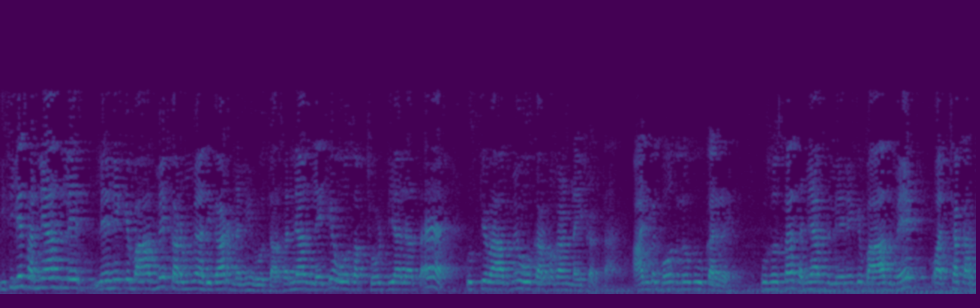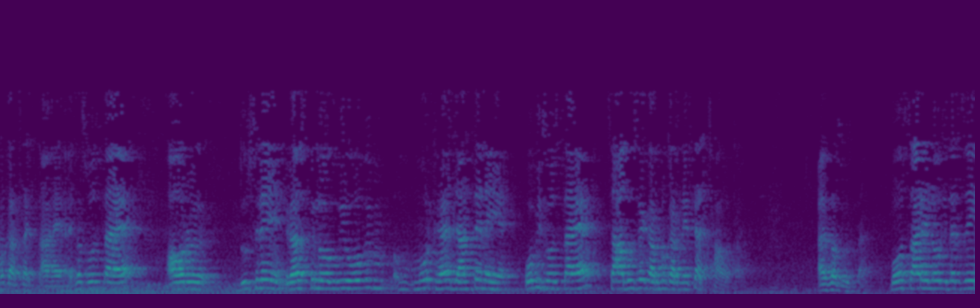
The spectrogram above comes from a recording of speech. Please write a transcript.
इसलिए सन्यास ले, लेने के बाद में कर्म में अधिकार नहीं होता। सन्यास लेके वो सब छोड़ दिया जाता है उसके बाद में वो कर्मकांड नहीं करता है। आजकल बहुत लोग वो कर रहे हैं। वो सोचता है सन्यास लेने के बाद में वो अच्छा कर्म कर सकता है। ऐसा सोचता है। और दूसरे ग्रस्त लोग भी वो भी मूर्ख है, जानते नहीं है, वो भी सोचता है साधु से कर्म करने से अच्छा होता है। ऐसा सोचता है। बहुत सारे लोग इधर से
